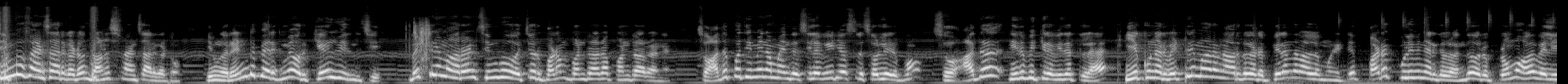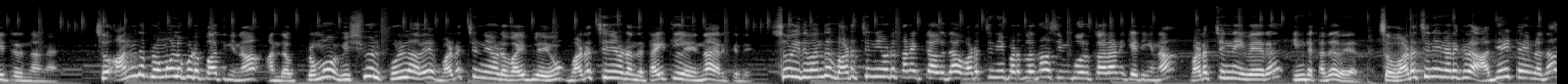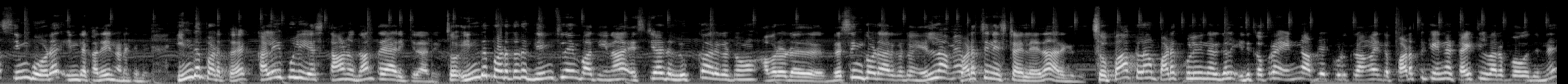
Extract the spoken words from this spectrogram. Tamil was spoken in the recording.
சிம்பு ஃபேன்ஸா இருக்கட்டும் தனுஷ் ஃபேன்ஸா இருக்கட்டும் இவங்க ரெண்டு பேருக்குமே ஒரு கேள்வி இருந்துச்சு. வெற்றிமாறன் சிம்பு வச்சு ஒரு படம் பண்றாரா பண்றாரான்னு. ஸோ அதை பத்தியுமே நம்ம இந்த சில வீடியோஸ்ல சொல்லியிருப்போம். ஸோ அதை நிரூபிக்கிற விதத்துல இயக்குனர் வெற்றிமாறன் அவர்களோட பிறந்த நாளை முன்னிட்டு படக்குழுவினர்கள் வந்து ஒரு ப்ரொமோவை வெளியிட்டு இருந்தாங்க ஸோ அந்த ப்ரொமோவில் கூட பார்த்தீங்கன்னா அந்த ப்ரொமோ விஷுவல் ஃபுல்லாகவே வடச்சென்னையோட வைப்லேயும் வடச்சென்னையோட அந்த டைட்டில்லையும் தான் இருக்குது. ஸோ இது வந்து வடச்சென்னையோட கனெக்ட் ஆகுதா? வடச்சென்னை படத்தில் தான் சிம்பு இருக்காரான்னு கேட்டிங்கன்னா வடச்சென்னை வேற இந்த கதை வேற. ஸோ வடச்சென்னை நடக்கிற அதே டைமில் தான் சிம்புவோட இந்த கதை நடக்குது. இந்த படத்தை கலைப்புலி எஸ் தானு தான் தயாரிக்கிறாரு. ஸோ இந்த படத்தோட கிம்ஸ்லையும் பார்த்தீங்கன்னா எஸ்டிஆர்ட லுக்காக இருக்கட்டும் அவரோட ட்ரெஸ்ஸிங் கோடாக இருக்கட்டும் எல்லாமே வடச்சென்னை ஸ்டைலே தான் இருக்குது. ஸோ பார்க்கலாம் படக்குழுவினர்கள் இதுக்கப்புறம் என்ன அப்டேட் கொடுக்குறாங்க இந்த படத்துக்கு என்ன டைட்டில் வரப்போகுதுன்னு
